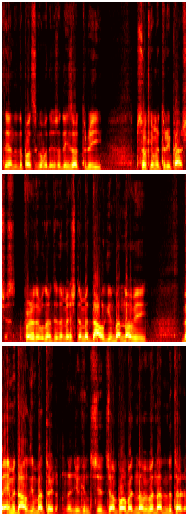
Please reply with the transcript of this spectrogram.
the end of the pasuk over there. So these are three psukim and three parshas. Further, we learned in the Mishnah, medalgin banovi, ve'em medalgin batoira. That you can jump over by the novi, but not in the Torah.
